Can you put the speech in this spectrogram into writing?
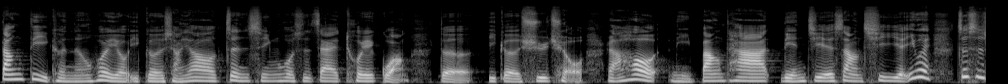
当地可能会有一个想要振兴或是在推广的一个需求，然后你帮他连接上企业，因为这是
